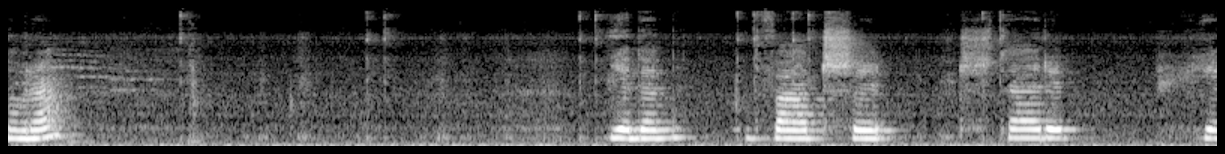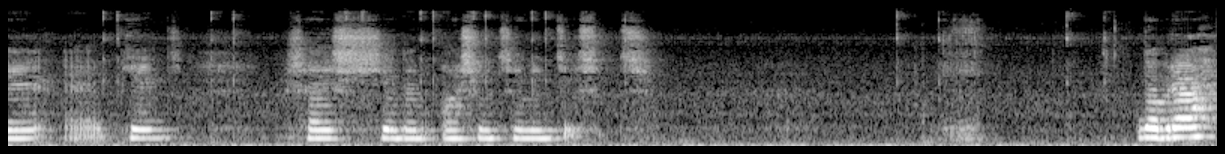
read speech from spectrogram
Dobra. Jeden, dwa, trzy, cztery, pie, e, pięć, sześć, siedem, osiem, dziewięć, dziesięć. Dobra.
